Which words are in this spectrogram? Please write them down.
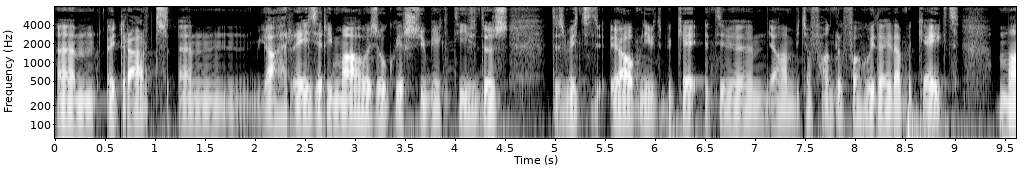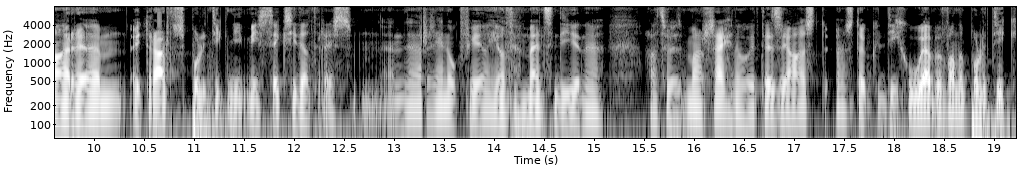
Um, uiteraard. En ja, grijzer imago is ook weer subjectief, dus het is een beetje, ja, opnieuw te bekijken, uh, ja, een beetje afhankelijk van hoe dat je dat bekijkt. Maar um, uiteraard is politiek niet het meest sexy dat er is. En er zijn ook veel, heel veel mensen die een, laten we het maar zeggen hoe het is, ja, een, een, stuk die goed hebben van de politiek,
